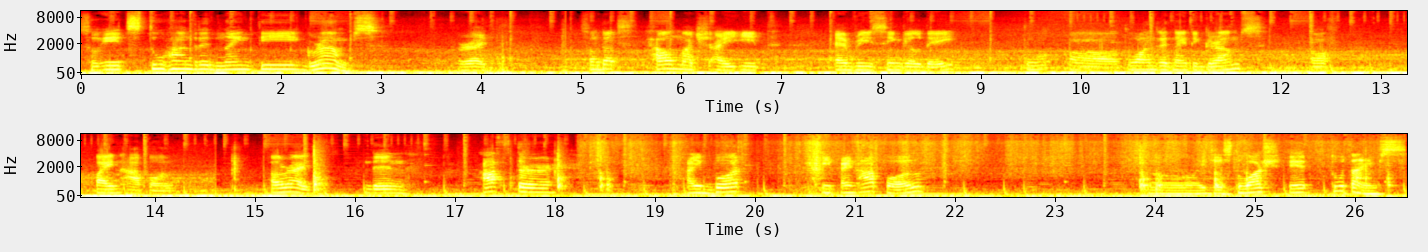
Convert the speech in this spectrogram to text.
So it's 290 grams. Right so that's how much I eat every single day. To uh, 290 grams of pineapple. Alright then after I bought a pineapple so I just wash it two times.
